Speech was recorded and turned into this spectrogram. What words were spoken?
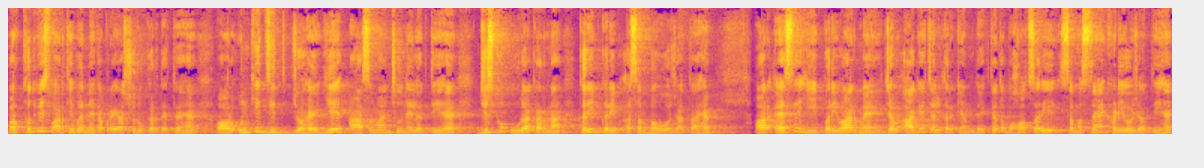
और खुद भी स्वार्थी बनने का प्रयास शुरू कर देते हैं और उनकी जिद जो है, ये आसमान छूने लगती है, जिसको पूरा करना करीब करीब असंभव हो जाता है। और ऐसे ही परिवार में जब आगे चल करके हम देखते हैं तो बहुत सारी समस्याएँ खड़ी हो जाती हैं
